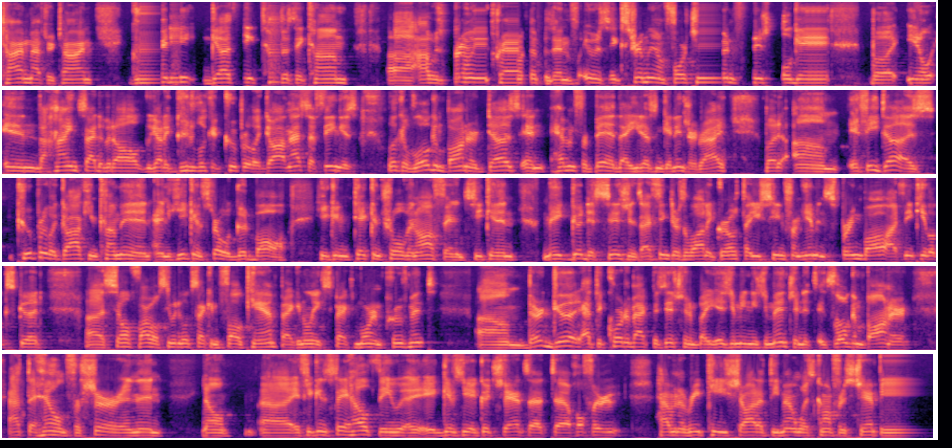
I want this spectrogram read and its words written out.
time after time. Gritty, gutsy, tough as they come. Uh, I was really impressed with them. It was extremely unfortunate to finish the whole game, but you know, in the hindsight of it all, we got a good look at Cooper Legas, and that's the thing is, look, if Logan Bonner does, and heaven forbid that he doesn't get injured, right? But um, if he does, Cooper Legas can come in and he can throw a good ball. He can take control of an offense. He can make good decisions. I think there's a lot of growth that you've seen from him in spring ball. I think he looks good uh, so far. We'll see what he looks like in fall camp, I can only expect more improvement. Um, they're good at the quarterback position, but as you mean as you mentioned, it's, it's Logan Bonner at the helm for sure. And then you know, uh, if you can stay healthy, it gives you a good chance at uh, hopefully having a repeat shot at the Mountain West Conference championship.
